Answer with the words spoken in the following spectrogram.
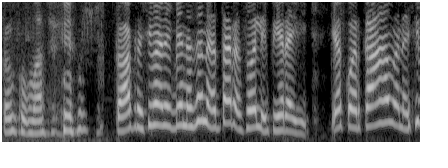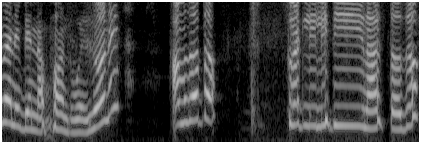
કંકુ માસુ તો આપણે શિવાની બેન છે ને અત્યારે સોલી પહેરાવી. એક વાર કામ અને શિવાની બેન ના ફોન હોય, જો ને. આમ જો તો. સોટલી લીધી, નાસ્તો જો.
